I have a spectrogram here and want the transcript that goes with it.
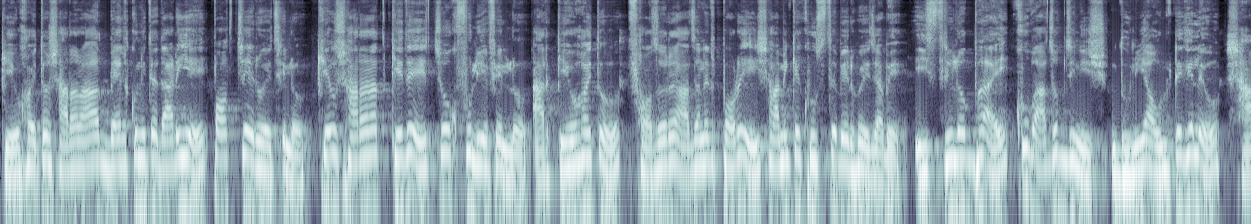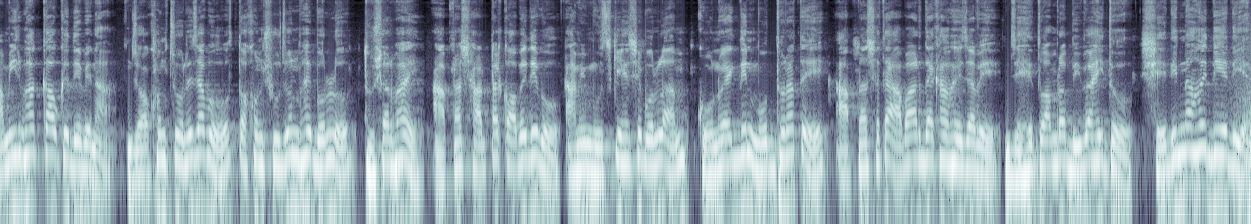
কেউ হয়তো সারা রাত ব্যালকনিতে দাঁড়িয়ে পথ চেয়ে রয়েছিল। কেউ সারা রাত কেঁদে চোখ ফুলিয়ে ফেলল। আর কেউ হয়তো ফজরের আজানের পরেই স্বামীকে খুঁজতে বের হয়ে যাবে। স্ত্রীলোক ভাই খুব আজব জিনিস। দুনিয়া উল্টে গেলেও স্বামীর ভাগ কাউকে দেবে না। যখন চলে যাব, তখন সুজন ভাই বলল, তুষার ভাই, আপনার শার্টটা কবে দেব? আমি মুচকি হেসে বললাম, কোনো একদিন মধ্যরাতে আপনার সাথে আবার দেখা হয়ে যাবে। যেহেতু আমরা বিবাহিত, সেদিন না হয় দিয়ে দিয়েন।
